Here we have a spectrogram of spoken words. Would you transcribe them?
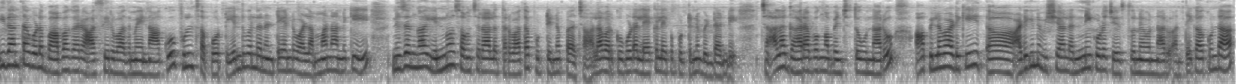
ఇదంతా కూడా బాబా గారి ఆశీర్వాదమే నాకు ఫుల్ సపోర్ట్. ఎందువల్లనంటే అండి వాళ్ళ అమ్మ నాన్నకి నిజంగా ఎన్నో సంవత్సరాల తర్వాత పుట్టిన ప- చాలా వరకు కూడా లేక లేక పుట్టిన బిడ్డ అండి చాలా గారాభంగా పెంచుతూ ఉన్నారు. ఆ పిల్లవాడికి అడిగిన విషయాలన్నీ కూడా చేస్తూనే ఉన్నారు. అంతేకాకుండా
